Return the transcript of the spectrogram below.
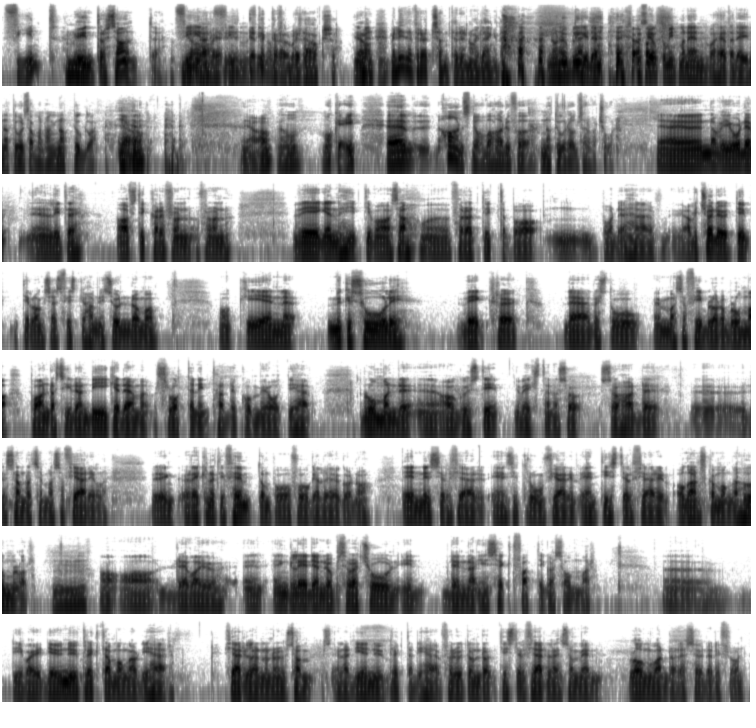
Fint. Mm. Intressant. Fint. Ja, jag, fin, jag tycker om det där också. Ja. Men, men, lite tröttsamt är det nog i längden. no, nu blir det. Speciellt om inte man är en, vad heter det i natursammanhang, nattuggla. Ja. ja. ja. Okej. Okay. Uh, Hans då, vad har du för naturobservation? När vi gjorde en lite avstickare från, från vägen hit till Vasa eh, för att titta på, på det här. Ja, vi körde ut till, till Långsäs fiskehamn i Sundom och, och i en mycket solig vägkrök där det stod en massa fiblor och blommor på andra sidan diket där slotten inte hade kommit åt de här blommande eh, augustiväxterna så, så hade eh, det samlats en massa fjärilar. Vi räknade till 15 på fågelögon och en nässelfjäril, en citronfjäril, en tistelfjäril och ganska många humlor. Mm. Och, och, det var ju en, en glädjande observation i denna insektfattiga sommar. Uh, de, var, de är ju nykläckta, många av de här fjärilarna nu, som, eller de är nykläckta, de här, förutom då tistelfjärilen som är en långvandrare söderifrån.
